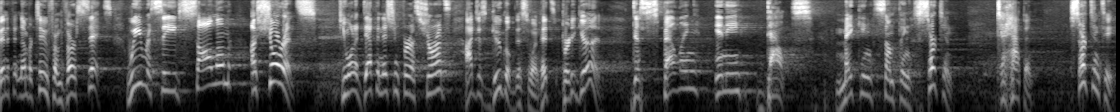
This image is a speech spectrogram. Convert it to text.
Benefit number two from verse 6 we receive solemn assurance. If you want a definition for assurance, I just Googled this one. It's pretty good. Dispelling any doubts, making something certain to happen. Certainty.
